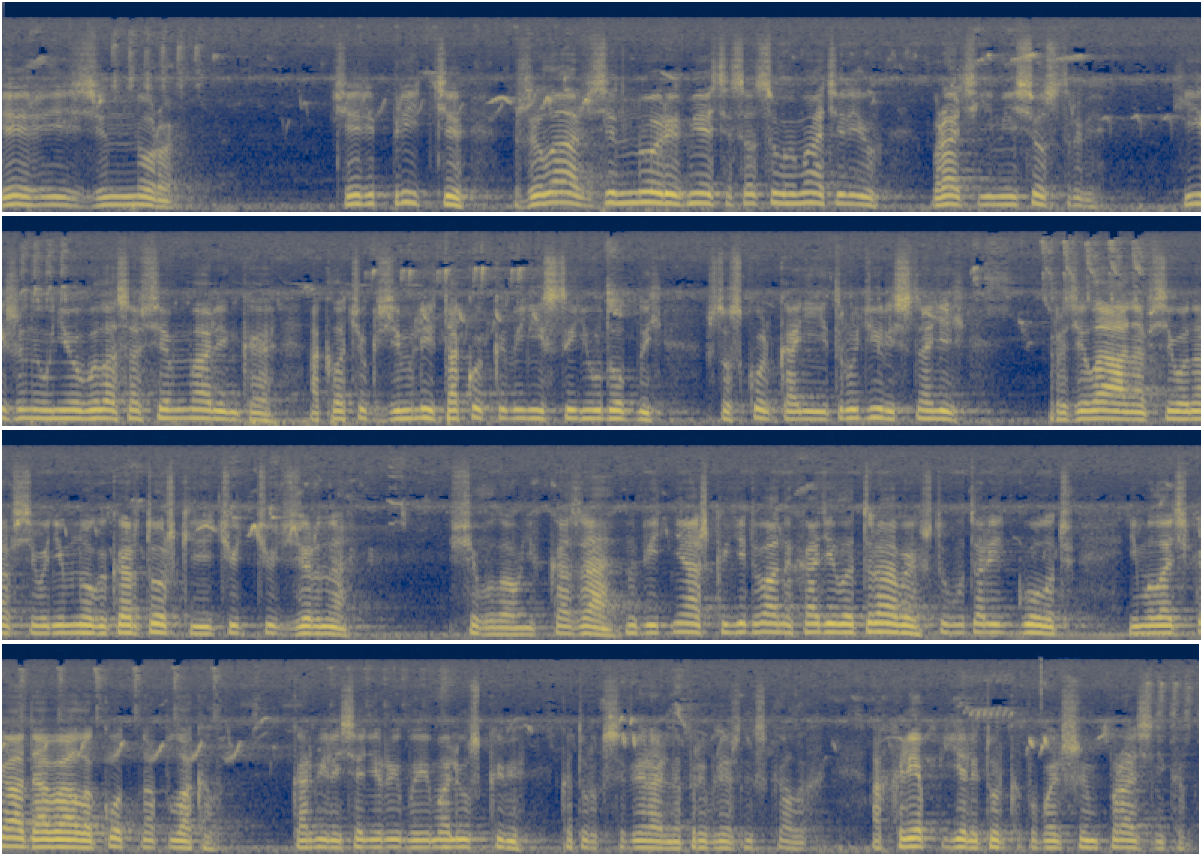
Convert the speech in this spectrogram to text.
Черри из Зеннора. Жила в Зенноре вместе с отцом и матерью, братьями и сестрами. Хижина у нее была совсем маленькая, а клочок земли такой каменистый и неудобный, что сколько они не трудились на ней, родила она всего-навсего немного картошки и чуть-чуть зерна. Еще была у них коза, но бедняжка едва находила травы, чтобы утолить голод, и молочка давала, кот наплакал. Кормились они рыбой и моллюсками, которых собирали на прибрежных скалах, а хлеб ели только по большим праздникам.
